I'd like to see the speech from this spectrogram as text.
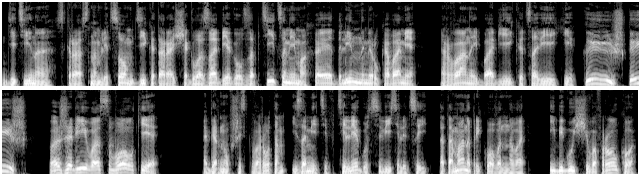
Детина с красным лицом, дико тараща глаза, бегал за птицами, махая длинными рукавами рваной бабьей коцовейки. «Кыш, кыш! Пожри вас, волки!» Обернувшись к воротам и заметив телегу с виселицей, атамана прикованного и бегущего фролку,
